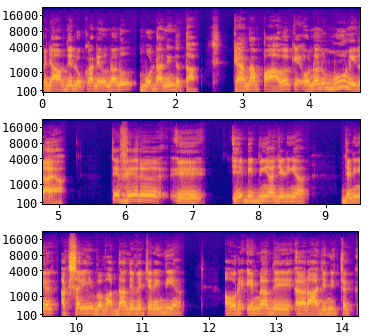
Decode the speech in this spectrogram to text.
ਪੰਜਾਬ ਦੇ ਲੋਕਾਂ ਨੇ ਉਹਨਾਂ ਨੂੰ ਮੋਢਾ ਨਹੀਂ ਦਿੱਤਾ। ਕਹਿਣ ਦਾ ਭਾਵ ਕਿ ਉਹਨਾਂ ਨੂੰ ਮੂੰਹ ਨਹੀਂ ਲਾਇਆ। ਤੇ ਫਿਰ ਇਹ ਇਹ ਬੀਬੀਆਂ ਜਿਹੜੀਆਂ ਜਿਹੜੀਆਂ ਅਕਸਰ ਹੀ ਵਿਵਾਦਾਂ ਦੇ ਵਿੱਚ ਰਹਿੰਦੀਆਂ ਔਰ ਇਹਨਾਂ ਦੇ ਰਾਜਨੀਤਿਕ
